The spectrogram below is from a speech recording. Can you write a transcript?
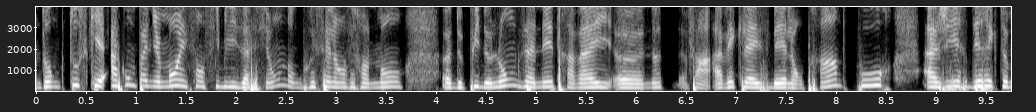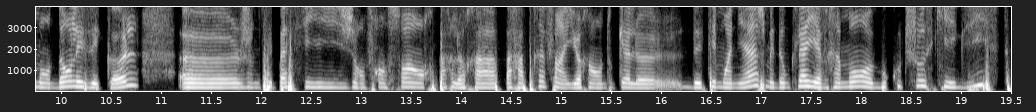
Donc, tout ce qui est accompagnement et sensibilisation. Donc, Bruxelles Environnement, euh, depuis de longues années, travaille euh, avec la SBL Empreinte pour agir directement dans les écoles. Euh, je ne sais pas si Jean-François en reparlera par après. Enfin, il y aura en tout cas des témoignages. Mais donc là, il y a vraiment beaucoup de choses qui existent,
